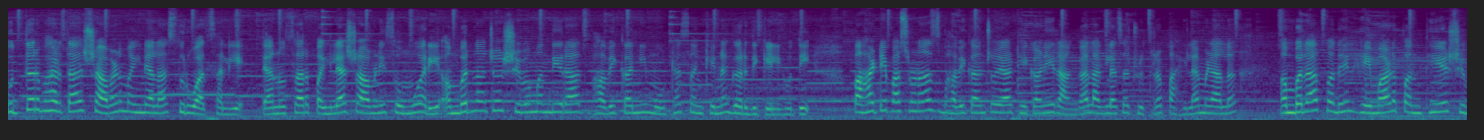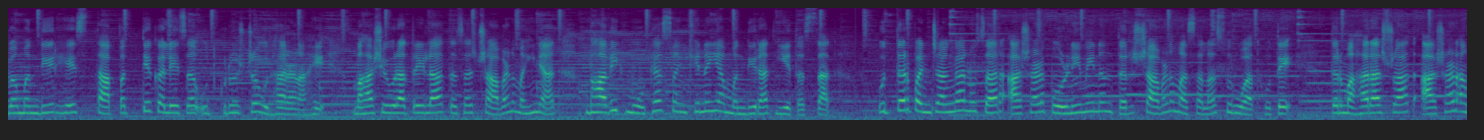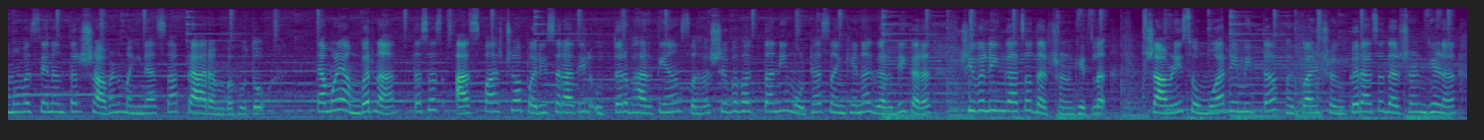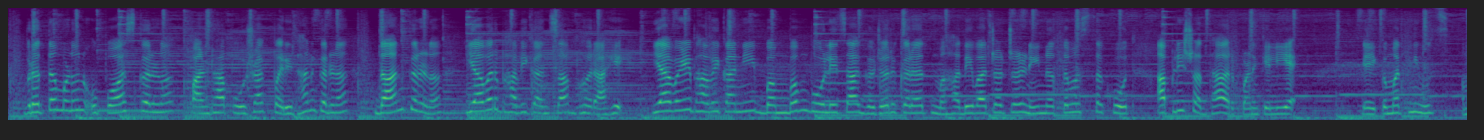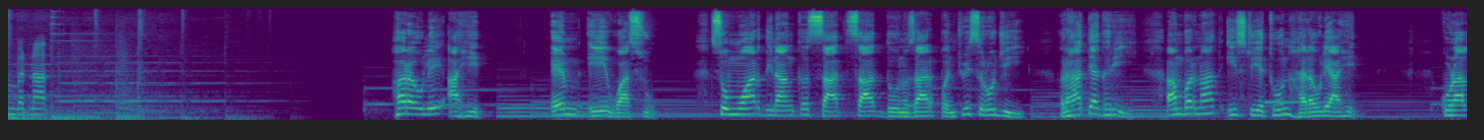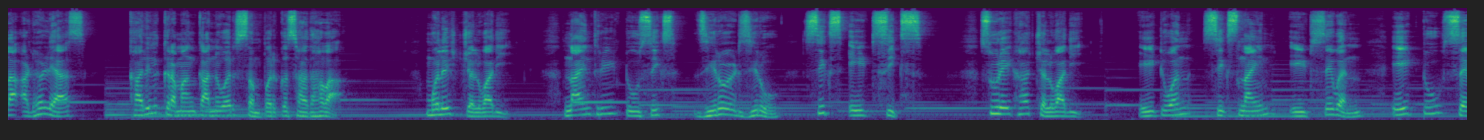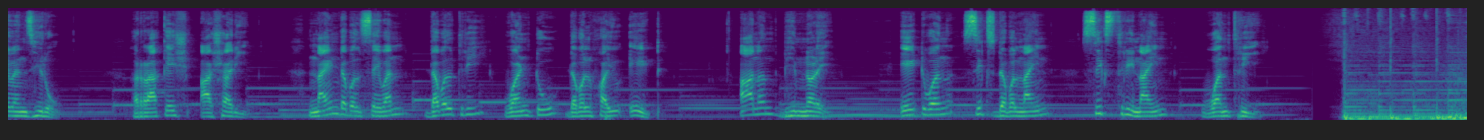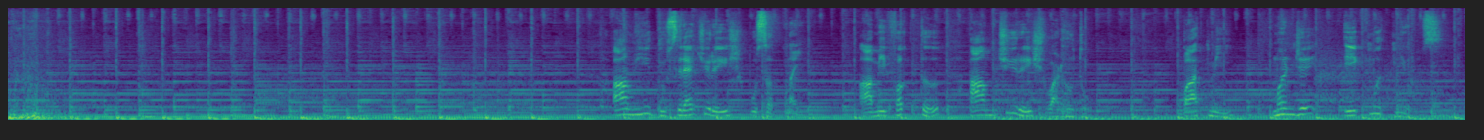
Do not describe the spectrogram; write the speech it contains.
उत्तर भारतात श्रावण महिन्याला सुरुवात झाली आहे. त्यानुसार पहिल्या श्रावणी सोमवारी अंबरनाथच्या शिवमंदिरात भाविकांनी मोठ्या संख्येनं गर्दी केली होती. पहाटेपासूनच भाविकांच्या या ठिकाणी रांगा लागल्याचं चित्र पाहायला मिळालं. अंबरनाथमधील हेमाडपंथीय शिवमंदिर हे स्थापत्यकलेचं उत्कृष्ट उदाहरण आहे. महाशिवरात्रीला तसंच श्रावण महिन्यात भाविक मोठ्या संख्येनं या मंदिरात येत असतात. उत्तर पंचांगानुसार आषाढ पौर्णिमेनंतर श्रावण मासाला सुरुवात होते. तर महाराष्ट्रात आषाढ अमावस्येनंतर श्रावण महिन्याचा प्रारंभ होतो. त्यामुळे अंबरनाथ तसंच आसपासच्या परिसरातील उत्तर भारतीयांसह शिवभक्तांनी मोठ्या संख्येनं गर्दी करत शिवलिंगाचं दर्शन घेतलं. श्रावणी सोमवार निमित्त भगवान शंकराचं दर्शन घेणं व्रत म्हणून उपवास करणं पांढरा पोशाख परिधान करणं दान करणं यावर भाविकांचा भर आहे. यावेळी भाविकांनी बंबम बोलेचा गजर करत महादेवाच्या चरणी नतमस्तक होत आपली श्रद्धा अर्पण केली आहे एकमत न्यूज अंबरनाथ. हरवले आहेत. M A Vasu. सोमवार दिनांक सात सात दोन हजार पंचवीस रोजी राहत्या घरी अंबरनाथ ईस्ट येथून हरवले आहेत. कुणाला आढळल्यास खालील क्रमांकांवर संपर्क साधावा. Malesh Chalwadi nine three two six zero eight zero six eight six. Surekha Chalwadi eight one six nine eight seven eight two seven zero. Rakesh Ashari nine double seven double three one two double five eight. Anand Bhimnale eight one six double nine six three nine one three. आम्ही दुसऱ्याची रेष पुसत नाही. आम्ही फक्त आमची रेष वाढवतो. बातमी म्हणजे एकमत न्यूज.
